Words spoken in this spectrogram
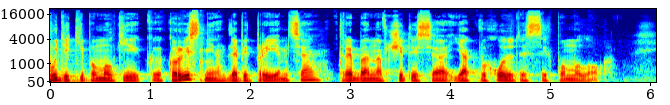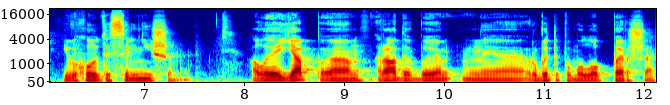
Будь-які помилки корисні для підприємця. Треба навчитися, як виходити з цих помилок і виходити сильнішими. Але я б е, радив би не робити помилок перше,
